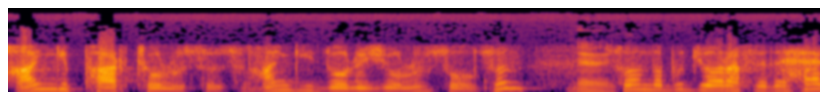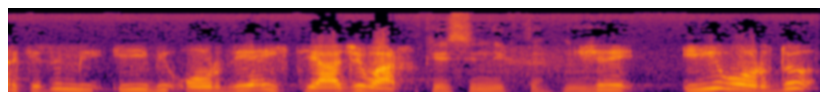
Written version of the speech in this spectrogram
hangi parti olursa olsun, hangi ideoloji olursa olsun evet. sonunda bu coğrafyada herkesin bir, iyi bir orduya ihtiyacı var. Kesinlikle. Hı. Şimdi iyi ordu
